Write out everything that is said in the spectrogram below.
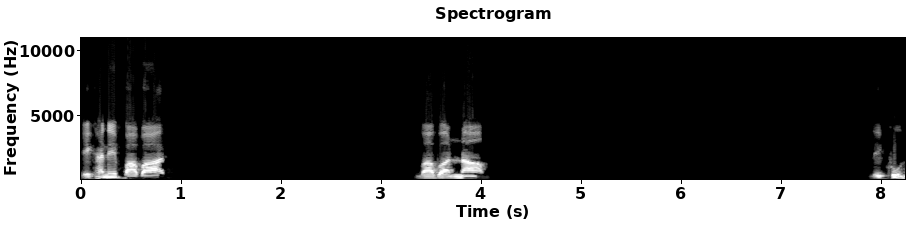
এখানে বাবার বাবার নাম লিখুন।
